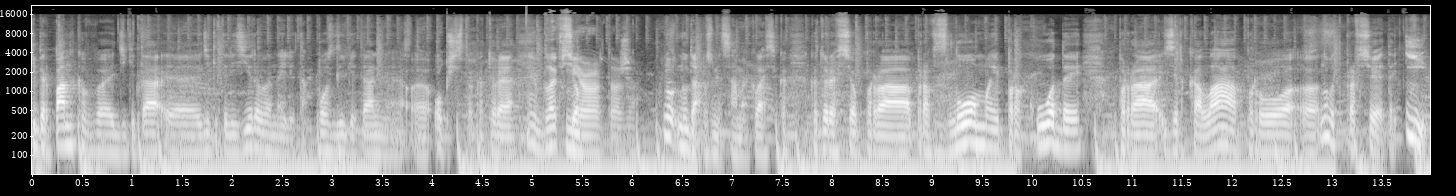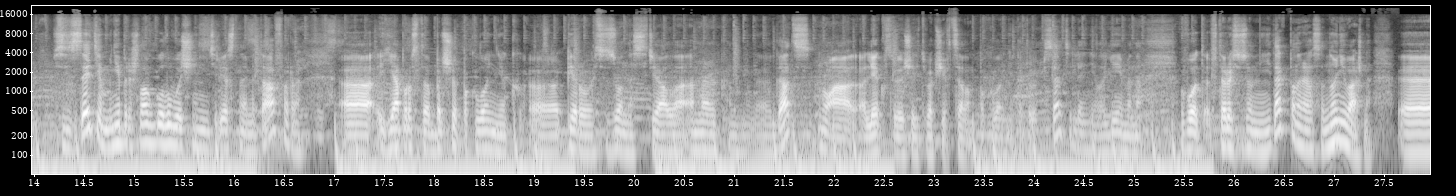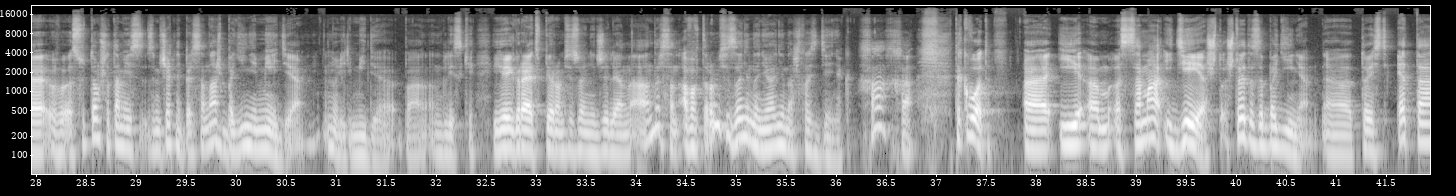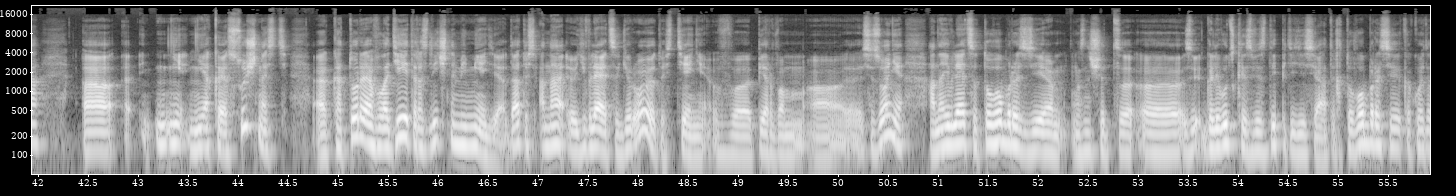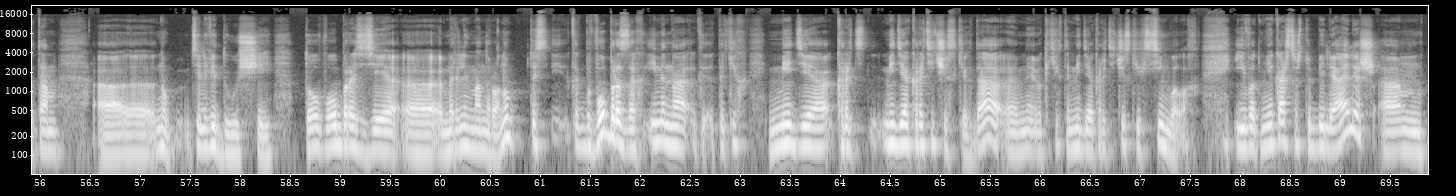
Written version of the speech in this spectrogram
киберпанковое, дигита, э, дигитализированное или там постдигитальное э, общество, которое... И Black все... Mirror тоже. Ну, ну да, разумеется, самая классика, которая все про, про взломы, про коды, про зеркала, про... Э, ну вот про все это. И в связи с этим мне пришла в голову очень интересная метафора. Э, я просто просто большой поклонник э, первого сезона сериала American Gods. Ну, а Олег, в свою очередь, вообще в целом поклонник этого писателя, Нила Геймена. Вот, второй сезон мне не так понравился, но неважно. Э, суть в том, что там есть замечательный персонаж, богиня медиа. Ну, или медиа по-английски. Ее играет в первом сезоне Джиллиан Андерсон, а во втором сезоне на нее не нашлось денег. Ха-ха. Так вот, э, и э, сама идея, что, что это за богиня? Э, то есть это не, некая сущность, э, которая владеет различными медиа, да, то есть она является героем, то есть тени в первом э, сезоне, она является то в образе, значит, э, голливудской звезды 50-х, то в образе какой-то там, э, ну, телеведущей, то в образе э, Мэрилин Монро, ну, то есть как бы в образах именно таких медиакрат, медиакратических, да, э, каких-то медиакратических символах. И вот мне кажется, что Билли Айлиш э,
